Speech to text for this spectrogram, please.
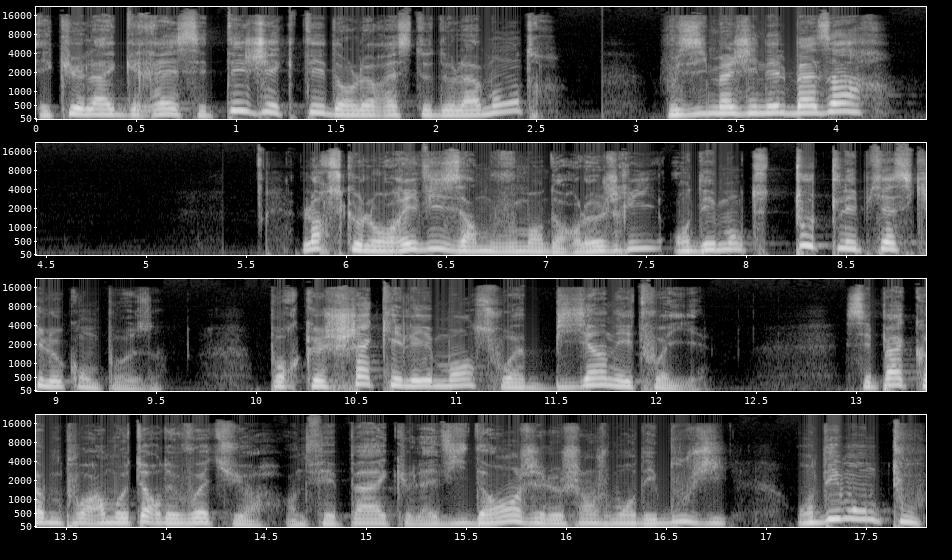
et que la graisse est éjectée dans le reste de la montre, vous imaginez le bazar? Lorsque l'on révise un mouvement d'horlogerie, on démonte toutes les pièces qui le composent pour que chaque élément soit bien nettoyé. C'est pas comme pour un moteur de voiture, on ne fait pas que la vidange et le changement des bougies, on démonte tout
